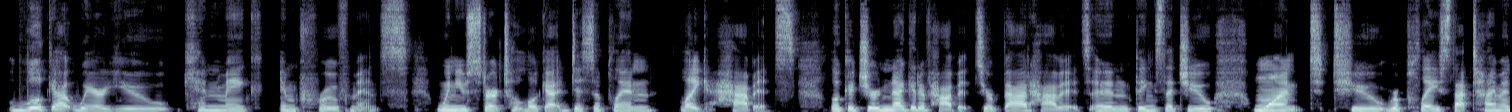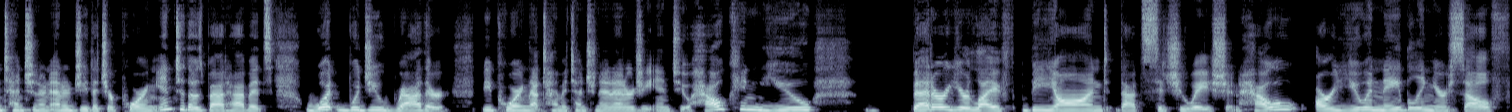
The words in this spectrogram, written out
look at where you can make improvements. When you start to look at discipline like habits. Look at your negative habits, your bad habits, and things that you want to replace that time, attention, and energy that you're pouring into those bad habits. What would you rather be pouring that time, attention, and energy into? How can you better your life beyond that situation? How are you enabling yourself?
